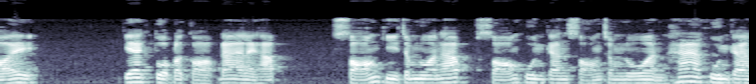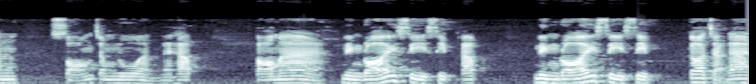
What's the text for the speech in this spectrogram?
100 แยกตัวประกอบได้อะไรครับ 2 กี่จำนวนครับ 2 คูณกัน 2จำนวน 5 คูณกัน 2จำนวนนะครับ ต่อมา 140 ครับ 140 ก็จะได้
